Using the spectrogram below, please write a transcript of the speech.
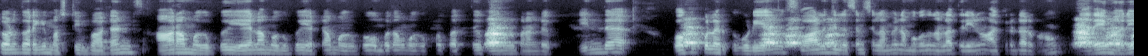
டுவெல்த் வரைக்கும் மஸ்ட் இம்பார்ட்டன்ஸ் ஆறாம் வகுப்பு ஏழாம் வகுப்பு எட்டாம் வகுப்பு ஒன்பதாம் வகுப்பு பத்து பதினொன்று பன்னெண்டு. இந்த வகுப்பில் இருக்கக்கூடிய சுவாலஜி லெசன்ஸ் எல்லாமே நமக்கு வந்து நல்லா தெரியணும் ஆக்யூரேட்டாக இருக்கணும். அதே மாதிரி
